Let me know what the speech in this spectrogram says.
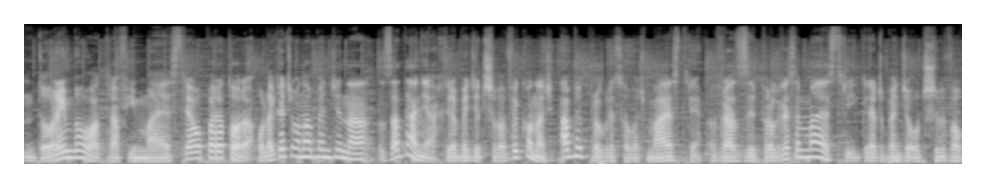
Do Rainbowa trafi maestria operatora. Polegać ona będzie na zadaniach, które będzie trzeba wykonać, aby progresować maestrię. Wraz z progresem maestrii gracz będzie otrzymywał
